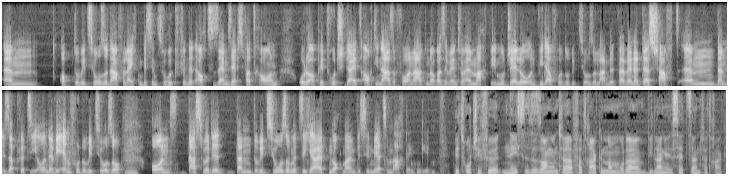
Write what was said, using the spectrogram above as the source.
Ähm, ob Dovizioso da vielleicht ein bisschen zurückfindet, auch zu seinem Selbstvertrauen, oder ob Petrucci da jetzt auch die Nase vorne hat und ob er es eventuell macht wie Mugello und wieder vor Dovizioso landet. Weil wenn er das schafft, ähm, dann ist er plötzlich auch in der WM vor Dovizioso. Mhm. Und das würde dann Dovizioso mit Sicherheit noch mal ein bisschen mehr zum Nachdenken geben. Petrucci für nächste Saison unter Vertrag genommen oder wie lange ist jetzt sein Vertrag?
